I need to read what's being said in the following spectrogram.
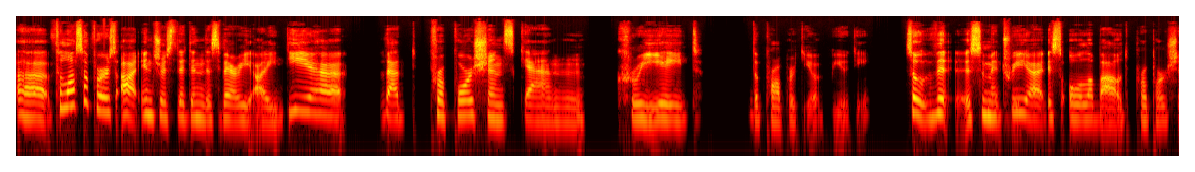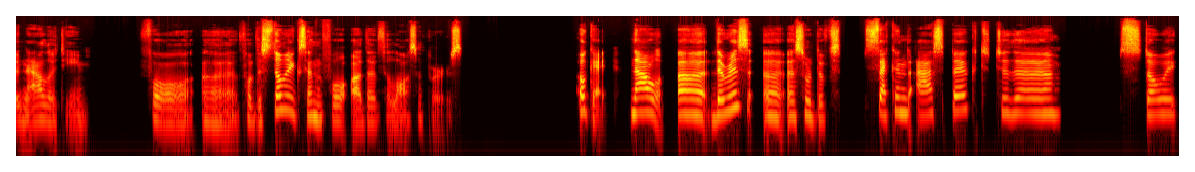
uh, philosophers are interested in this very idea that proportions can create the property of beauty. So the symmetria is all about proportionality for uh, for the Stoics and for other philosophers. Okay, now uh, there is a, a, sort of second aspect to the Stoic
